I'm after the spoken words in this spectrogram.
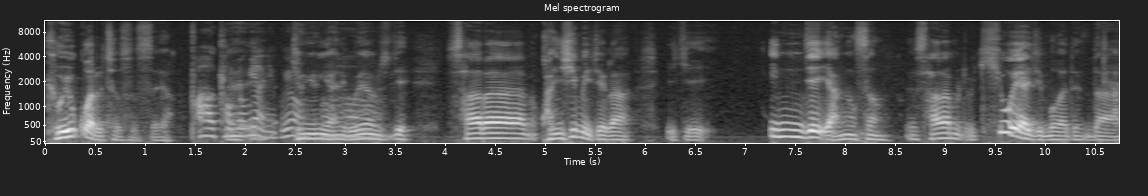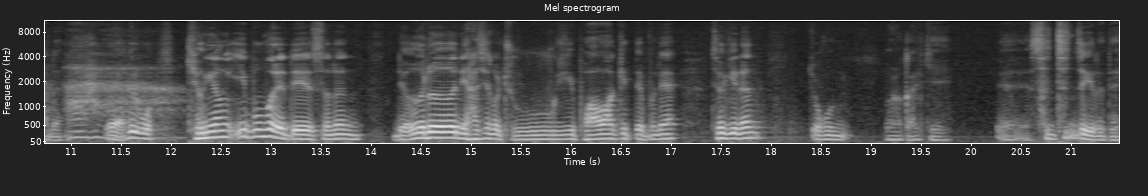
교육과를 쳤었어요. 아 경영이 예, 아니고요. 경영이. 아니고 왜냐하면 이제 사람 관심이 제가 이렇게 인재 양성 사람을 좀 키워야지 뭐가 된다는 아. 예, 그리고 경영 이 부분에 대해서는 어른이 하신 걸 쭉 봐왔기 때문에 저기는 조금 뭐랄까 이렇게 예, 선천적이라든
